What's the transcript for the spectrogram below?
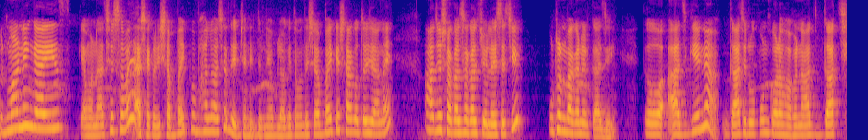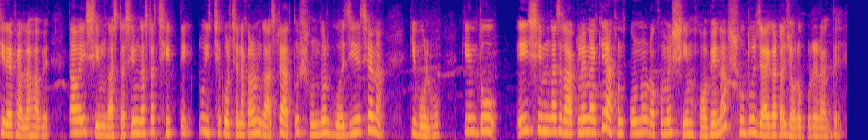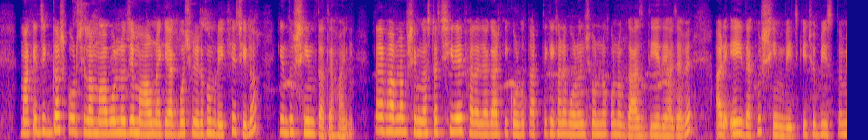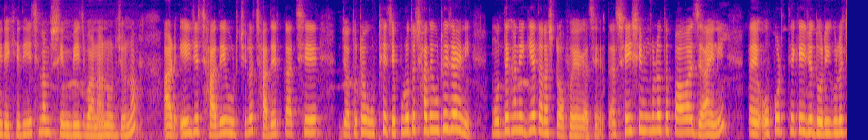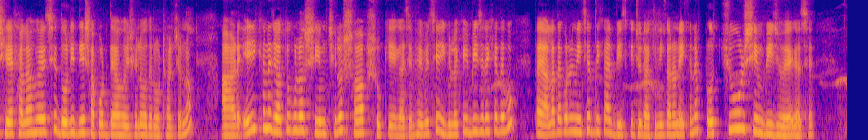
Good morning guys কেমন আছো সবাই? আশা করি সবাই খুব ভালো আছো। দেবজানি দুনিয়া ব্লগে তোমাদের সবাইকে স্বাগত জানাই। আজও সকাল সকাল চলে এসেছি উঠোন বাগানের কাজেই। তো আজকে না গাছ রোপণ করা হবে না, আজ গাছ ছিঁড়ে ফেলা হবে। তাও এই শিম গাছটা শিম গাছটা ছিঁড়তে একটু ইচ্ছে করছে না, কারণ গাছটা এত সুন্দর গজিয়েছে না, কি বলব? কিন্তু এই শিম গাছ রাখলে নাকি এখন কোনো রকমের শিম হবে না, শুধু জায়গাটা জড়ো করে রাখবে। মাকে জিজ্ঞাসা করছিলাম, মা বলল যে মাও নাকি এক বছর এরকম রেখেছিল, কিন্তু শিম তাতে হয়নি। তাই ভাবলাম সিম গাছটা ছিঁড়েই ফেলা যাক, আর কি করব? তার থেকে এখানে বরঞ্চ অন্য কোনো গাছ দিয়ে দেওয়া যাবে। আর এই দেখো শিম বীজ, কিছু বীজ তো আমি রেখে দিয়েছিলাম শিম বীজ বানানোর জন্য। আর এই যে ছাদে উঠছিল, ছাদের কাছে যতটা উঠেছে, পুরো তো ছাদে উঠে যায়নি, মধ্যেখানে গিয়ে তারা স্টপ হয়ে গেছে। তা সেই শিমগুলো তো পাওয়া যায়নি, তাই ওপর থেকে এই যে দড়িগুলো ছিঁড়ে ফেলা হয়েছে, দড়ি দিয়ে সাপোর্ট দেওয়া হয়েছিল ওদের ওঠার জন্য। আর এইখানে যতগুলো শিম ছিল সব শুকিয়ে গেছে। ভেবেছি এইগুলোকেই বীজ রেখে দেবো। তাই আলাদা করে নিচের দিকে আর বীজ কিছু রাখিনি, কারণ এখানে প্রচুর শিম বীজ হয়ে গেছে।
